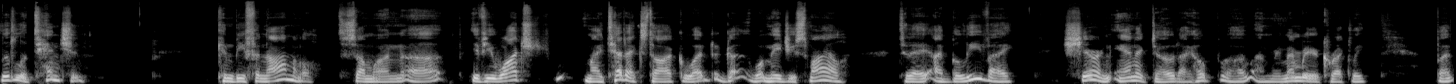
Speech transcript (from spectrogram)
little attention can be phenomenal to someone. Uh, if you watched my TEDx talk, what what made you smile today? I believe I share an anecdote. I hope uh, I'm remembering it correctly. But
